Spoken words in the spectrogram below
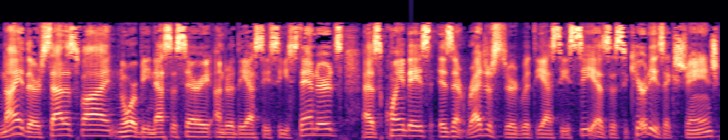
neither satisfy nor be necessary under the SEC standards as Coinbase isn't registered with the SEC as a securities exchange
